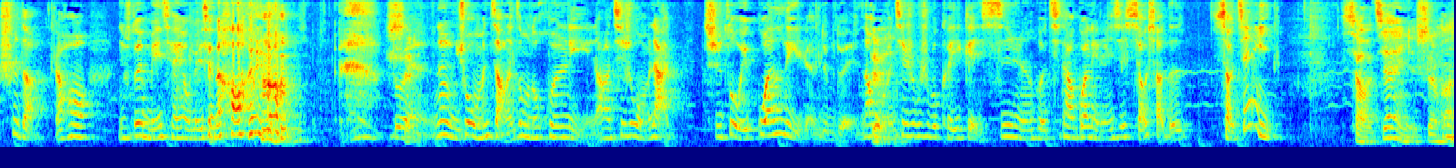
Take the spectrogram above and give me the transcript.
是的。然后你说对没钱有没钱的好，对，那你说我们讲了这么多婚礼，然后其实我们俩是作为观礼人，对不对？那我们其实是不是可以给新人和其他观礼人一些小小的小建议？小建议是吗？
